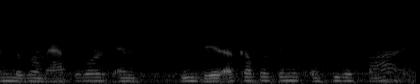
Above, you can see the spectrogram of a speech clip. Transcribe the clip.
in the room afterwards, and we did a couple of things and she was fine.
